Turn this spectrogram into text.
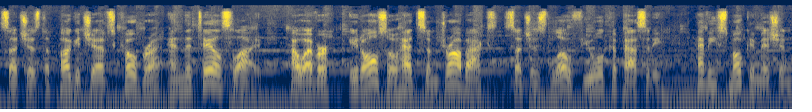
such as the Pugachev's Cobra and the tail slide. However, it also had some drawbacks such as low fuel capacity, heavy smoke emission,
